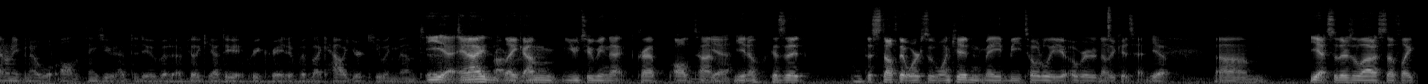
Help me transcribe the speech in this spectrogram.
I don't even know what- all the things you would have to do, but I feel like you have to get pretty creative with like how you're cueing them. To, yeah, to and I properly. like I'm YouTubing that crap all the time. Yeah. you know, because it the stuff that works with one kid may be totally over another kid's head. Yeah. Um, yeah, so there's a lot of stuff like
